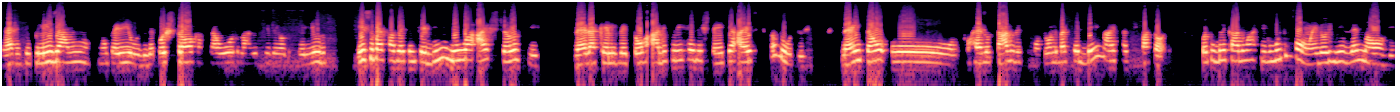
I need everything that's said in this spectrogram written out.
né? A gente utiliza um num período, depois troca para outro larvicida em outro período. Isso vai fazer com que diminua as chances né, daquele vetor adquirir resistência a esses produtos. Né? Então, o, o resultado desse controle vai ser bem mais satisfatório. Foi publicado um artigo muito bom em 2019,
